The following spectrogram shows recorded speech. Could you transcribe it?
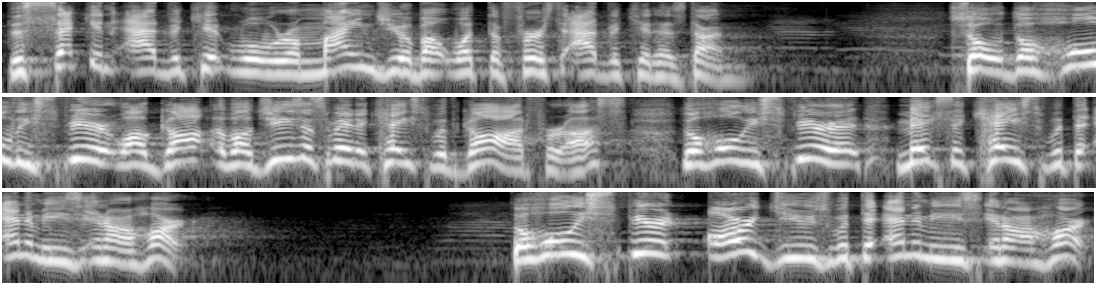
The second advocate will remind you about what the first advocate has done. So the Holy Spirit, while God, while Jesus made a case with God for us, the Holy Spirit makes a case with the enemies in our heart. The Holy Spirit argues with the enemies in our heart.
